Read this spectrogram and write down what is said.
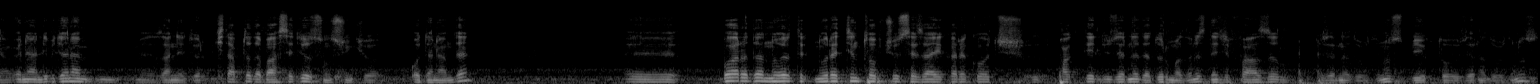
yani önemli bir dönem e, zannediyorum. Kitapta da bahsediyorsunuz çünkü o, o dönemde. Ee, bu arada Nurettin, Topçu, Sezai Karakoç, Pakdil üzerine de durmadınız. Necip Fazıl üzerine durdunuz. Büyük Doğu üzerine durdunuz.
